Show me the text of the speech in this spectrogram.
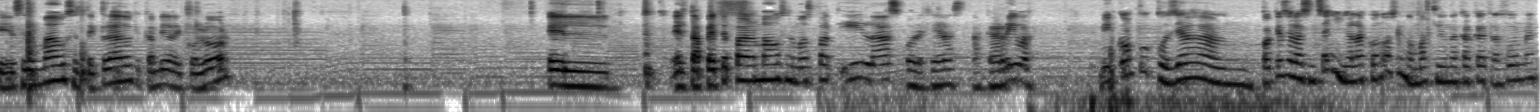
que es el mouse, el teclado que cambia de color, el, tapete para el mouse, el mousepad y las orejeras acá arriba. Mi compu, pues ya, ¿para qué se las enseño? Ya la conocen, nomás tiene una carga de Transformer,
